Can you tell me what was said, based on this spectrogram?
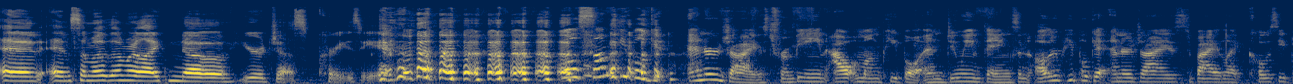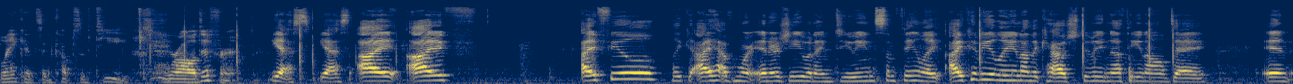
and and some of them are like, no, you're just crazy. well, some people get energized from being out among people and doing things, and other people get energized by like cozy blankets and cups of tea. We're all different. Yes, yes. I I I feel like I have more energy when I'm doing something. Like I could be laying on the couch doing nothing all day and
